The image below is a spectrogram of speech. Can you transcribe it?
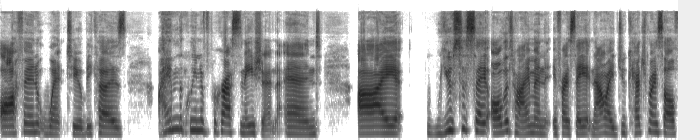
often went to because I am the queen of procrastination and I used to say all the time, and if I say it now, I do catch myself.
